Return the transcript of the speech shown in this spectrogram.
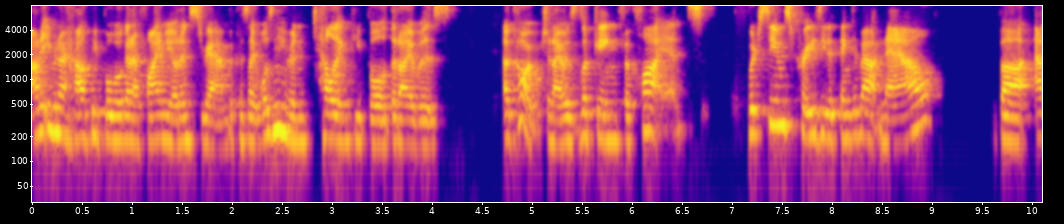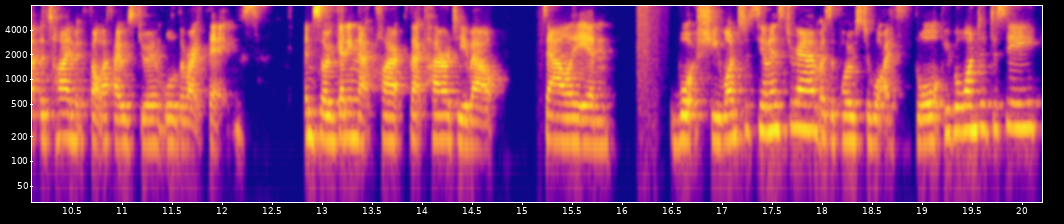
I don't even know how people were going to find me on Instagram because I wasn't even telling people that I was a coach and I was looking for clients, which seems crazy to think about now, but at the time it felt like I was doing all the right things. And so getting that that clarity about Sally and what she wanted to see on Instagram as opposed to what I thought people wanted to see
